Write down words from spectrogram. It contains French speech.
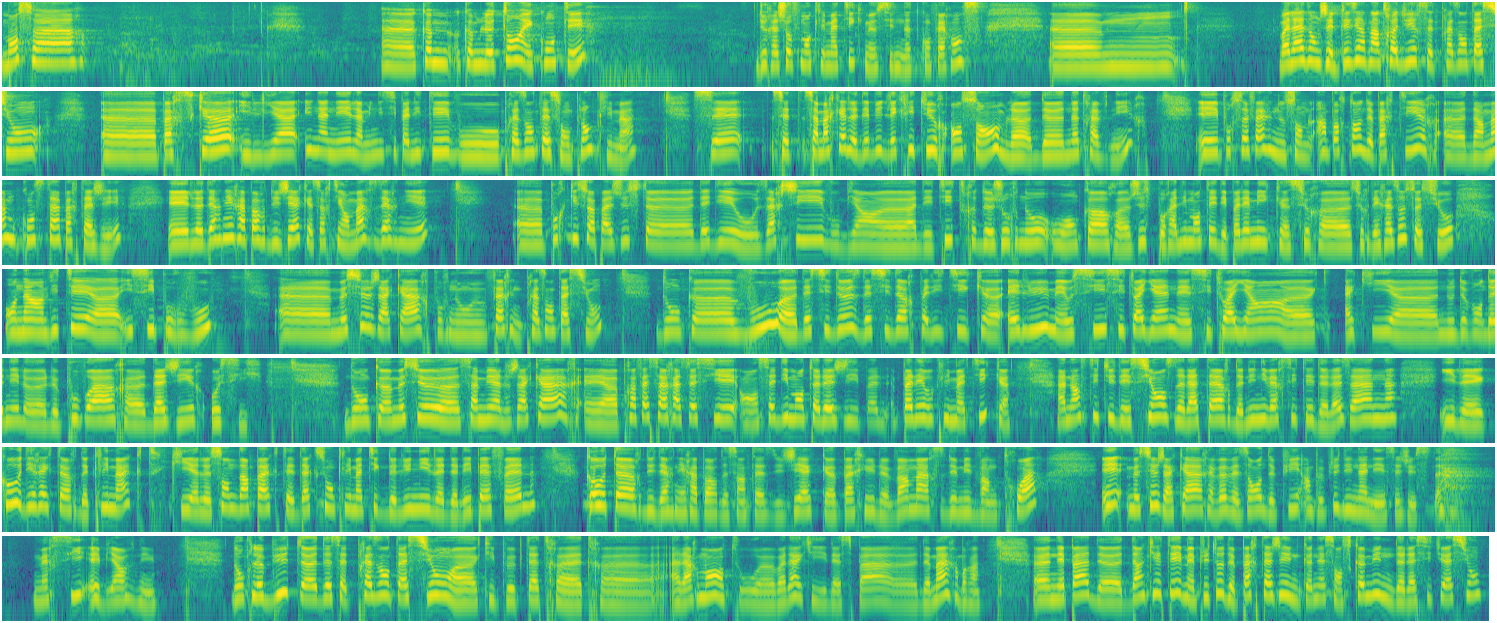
Bonsoir. Euh, comme, le temps est compté, du réchauffement climatique, mais aussi de notre conférence, euh, voilà, donc j'ai le plaisir d'introduire cette présentation euh, parce qu'il y a une année, la municipalité vous présentait son plan climat. C'est ça marquait le début de l'écriture ensemble de notre avenir. Et pour ce faire, il nous semble important de partir euh, d'un même constat partagé. Et le dernier rapport du GIEC est sorti en mars dernier. Euh, pour qu'il ne soit pas juste euh, dédié aux archives ou bien à des titres de journaux ou encore juste pour alimenter des polémiques sur, sur des réseaux sociaux, on a invité ici pour vous Monsieur Jacquard pour nous faire une présentation. Donc euh, vous, euh, décideuses, décideurs politiques euh, élus, mais aussi citoyennes et citoyens à qui nous devons donner le pouvoir d'agir aussi. Donc, euh, Monsieur euh, Samuel Jacquard est euh, professeur associé en sédimentologie paléoclimatique à l'Institut des sciences de la Terre de l'Université de Lausanne. Il est co-directeur de Climact, qui est le centre d'impact et d'action climatique de l'UNIL et de l'EPFL, co-auteur du dernier rapport de synthèse du GIEC paru le 20 mars 2023. Et Monsieur Jacquard est veuvaison depuis un peu plus d'une année, c'est juste. Merci et bienvenue. Donc le but euh, de cette présentation, euh, qui peut peut-être être euh, alarmante ou voilà, qui laisse pas de marbre, n'est pas d'inquiéter, mais plutôt de partager une connaissance commune de la situation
